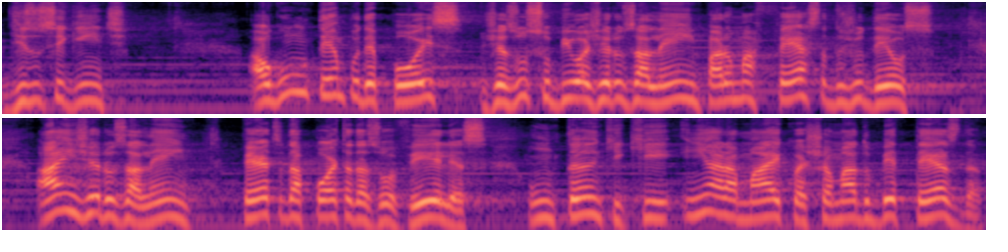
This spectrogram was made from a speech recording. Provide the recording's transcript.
Diz o seguinte: Algum tempo depois, Jesus subiu a Jerusalém para uma festa dos judeus. Há em Jerusalém, perto da Porta das Ovelhas, um tanque que em aramaico é chamado Betesda,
